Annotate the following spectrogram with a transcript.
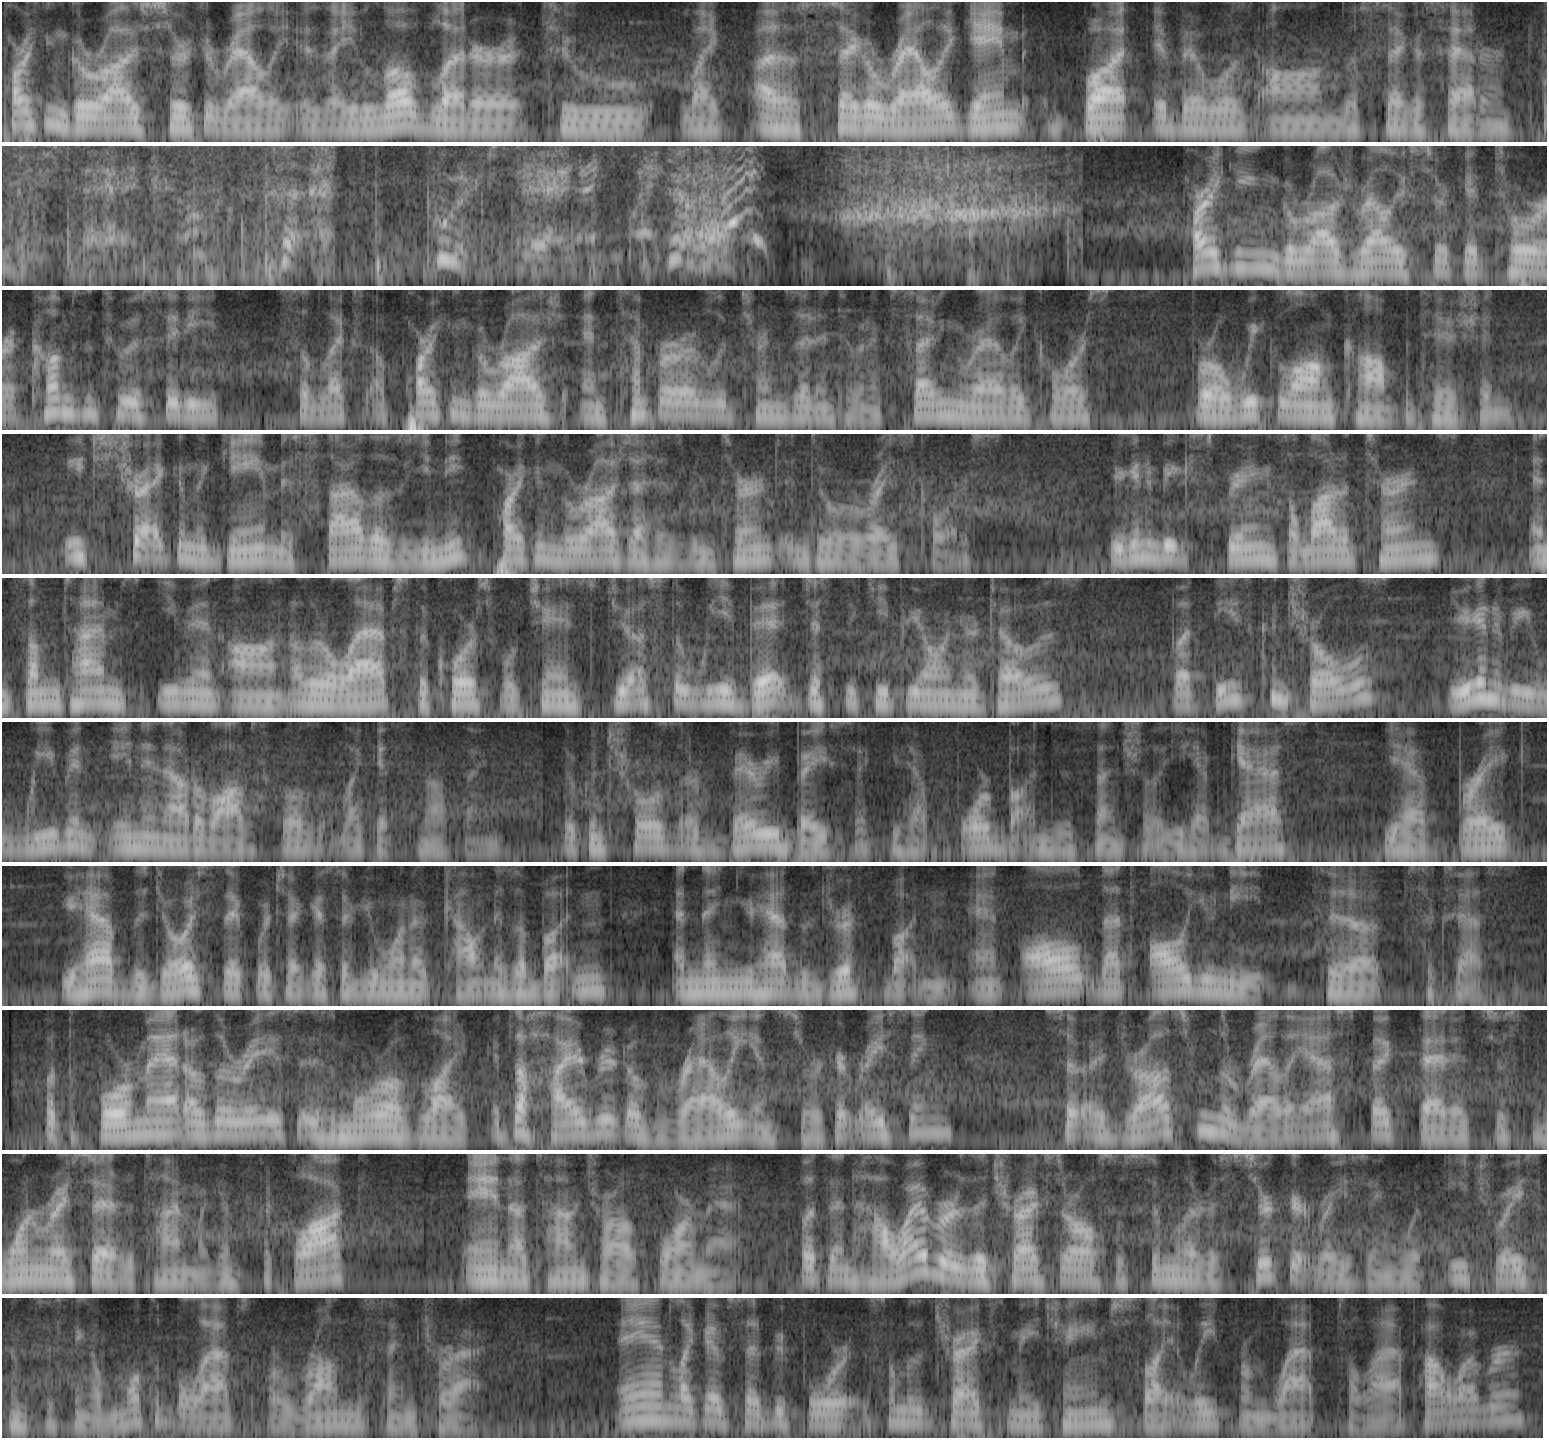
Parking Garage Circuit Rally is a love letter to like a Sega Rally game, but if it was on the Sega Saturn. Parking Garage Rally Circuit Tour comes into a city, selects a parking garage, and temporarily turns it into an exciting rally course for a week-long competition. Each track in the game is styled as a unique parking garage that has been turned into a race course. You're going to be experiencing a lot of turns, and sometimes even on other laps, the course will change just a wee bit just to keep you on your toes. But these controls, you're going to be weaving in and out of obstacles like it's nothing. The controls are very basic. You have four buttons essentially. You have gas, you have brake, you have the joystick, which I guess if you want to count as a button, and then you have the drift button, and all that's all you need to success. But the format of the race is more of like it's a hybrid of rally and circuit racing. So it draws from the rally aspect that it's just one race at a time against the clock in a time trial format. But then, however, the tracks are also similar to circuit racing, with each race consisting of multiple laps around the same track. And like I've said before, some of the tracks may change slightly from lap to lap, however.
